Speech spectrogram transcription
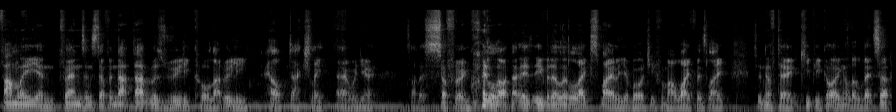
family and friends and stuff. And that that was really cool. That really helped actually uh, when you're of suffering quite a lot. That is even a little like smiley emoji from my wife is like it's enough to keep you going a little bit. So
